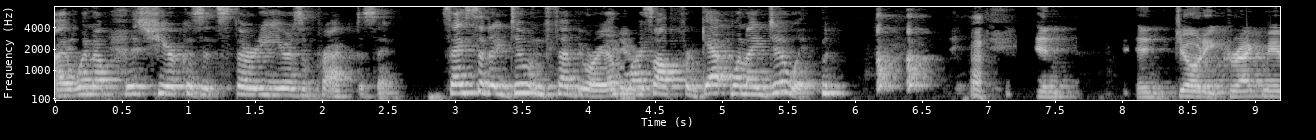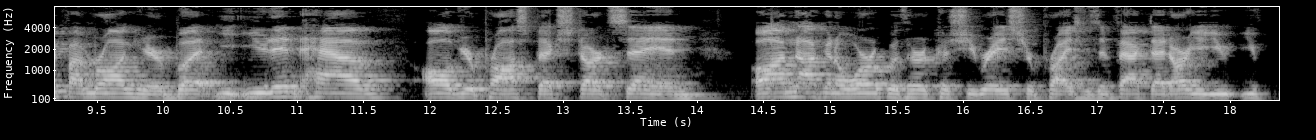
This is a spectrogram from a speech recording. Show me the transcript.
I went up this year because it's 30 years of practicing. So I said I do it in February, otherwise I'll forget when I do it. and and Jodi, correct me if I'm wrong here, but you, you didn't have all of your prospects start saying, "Oh, I'm not going to work with her because she raised her prices." In fact, I'd argue you you've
